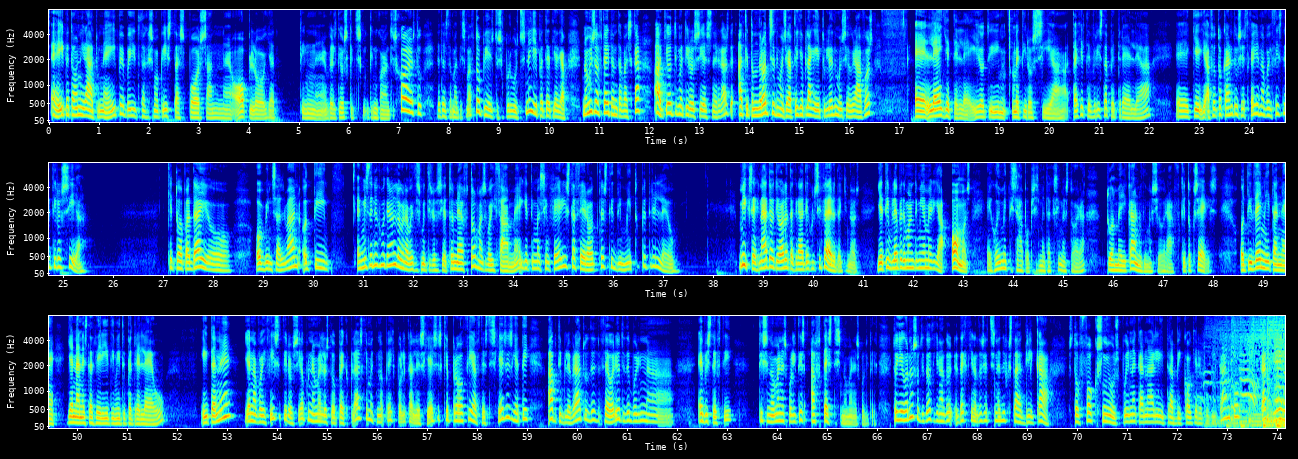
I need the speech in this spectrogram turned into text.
Ε, είπε τα όνειρά του, ναι, είπε ότι θα χρησιμοποιήσει τα σπορ σαν ε, όπλο για την ε, βελτίωση και την εικόνα της χώρας του, δεν θα σταματήσει με αυτό, πιέζει τους υπουργούς του συνέχεια, είπε τέτοια διάφορα. Νομίζω αυτά ήταν τα βασικά. Α, και ότι με τη Ρωσία συνεργάζονται. Α, και τον ρώτησε δημοσιογράφος, είχε πλάκα γιατί του λέει ο δημοσιογράφος, ε, λέγεται λέει ότι με τη Ρωσία τα έχετε βρει στα πετρέλαια ε, και αυτό το κάνετε ουσιαστικά για να βοηθήσετε τη Ρωσία. Και του απαντάει ο, ο Μπιν Σαλμάν ότι εμείς δεν έχουμε κανένα λόγο να βοηθήσουμε τη Ρωσία. Τον εαυτό μας βοηθάμε γιατί μας συμφέρει η σταθερότητα στην τιμή του πετρελαίου. Μην ξεχνάτε ότι όλα τα κράτη έχουν συμφέροντα κοινώς. Γιατί βλέπετε μόνο τη μία μεριά. Όμως, εγώ είμαι της άποψης μεταξύ μας τώρα του Αμερικάνου δημοσιογράφου και το ξέρεις. Ότι δεν ήταν για να είναι σταθερή η τιμή του πετρελαίου, ήταν για να βοηθήσει τη Ρωσία που είναι μέλος του ΟΠΕΚ Plus και με την οποία έχει πολύ καλές σχέσεις και προωθεί αυτές τις σχέσεις γιατί από την πλευρά του δεν, θεωρεί ότι δεν μπορεί να εμπιστευτεί τις Ηνωμένες Πολιτείες, αυτές τις Ηνωμένες Πολιτείες. Το γεγονός ότι δόθηκε να δω, δέχτηκε να δώσει αυτή τη συνέντευξη στα αγγλικά στο Fox News που είναι κανάλι τραμπικό και ρεπουμπλικάνικο κάτι λέει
